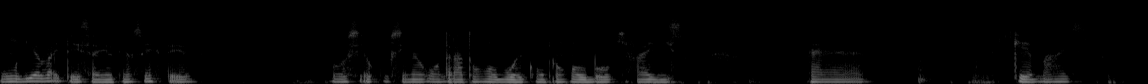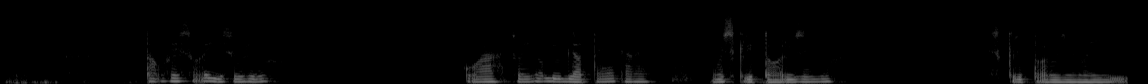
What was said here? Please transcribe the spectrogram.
Um dia vai ter isso aí, eu tenho certeza. Ou se eu, se não, eu contrato um robô e compro um robô que faz isso. É... Que mais? Talvez só isso, viu? Quarto aí, uma biblioteca, né? Um escritóriozinho. Escritóriozinho aí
